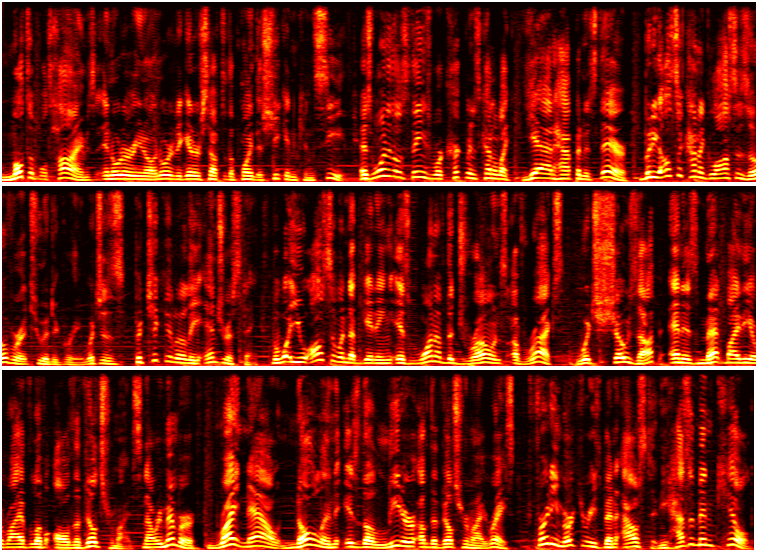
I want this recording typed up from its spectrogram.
multiple times in order, you know, in order to get herself to the point that she can conceive. It's one of those things where Kirkman's kind of like, yeah, it happened, it's there, but he also kind of glosses over it to a degree, which is particularly interesting. But what you also end up getting is one of the drones of Rex, which shows up and is met by the arrival of all the Viltrumites. Now remember, right now, Nolan is the leader of the Viltrumite race. Freddie Mercury's been ousted. He hasn't been killed,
